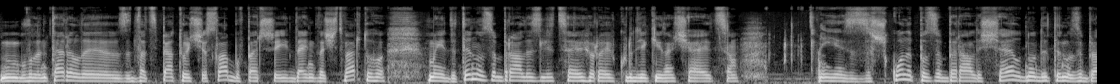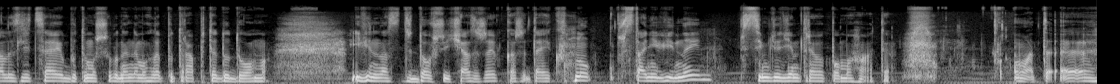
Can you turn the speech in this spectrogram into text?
волонтерили з 25 числа, бо в перший день 24-го ми і дитину забрали з ліцею героїв Курд, який навчається. І з школи позабирали ще одну дитину, забрали з ліцею, бо тому що вони не могли потрапити додому. І він у нас довший час жив, каже, так як ну, в стані війни всім людям треба допомагати. От, е,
